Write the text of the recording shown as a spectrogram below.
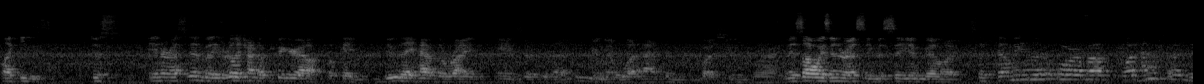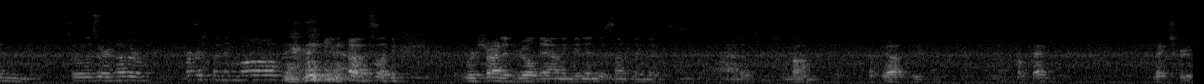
like he's just interested in, but he's really trying to figure out, okay, do they have the right answer to that, you know, what happened question? And it's always interesting to see him go like, so tell me a little more about what happened and so is there another person involved? you know, it's like we're trying to drill down and get into something that's kind of. Um, huh. Yeah. Okay. Next group.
